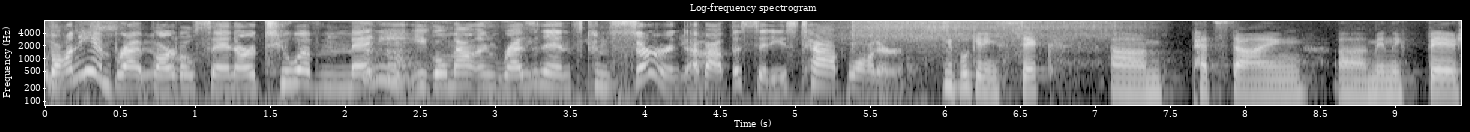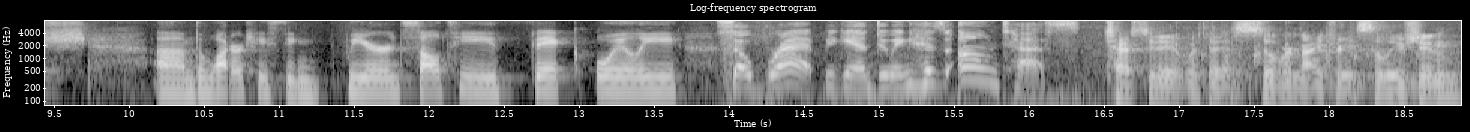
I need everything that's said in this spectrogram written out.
Bonnie and Brett Bartleson are two of many Eagle Mountain residents concerned about the city's tap water. People getting sick, um, pets dying, uh, mainly fish, um, the water tasting weird, salty, thick, oily. So Brett began doing his own tests. Tested it with a silver nitrate solution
